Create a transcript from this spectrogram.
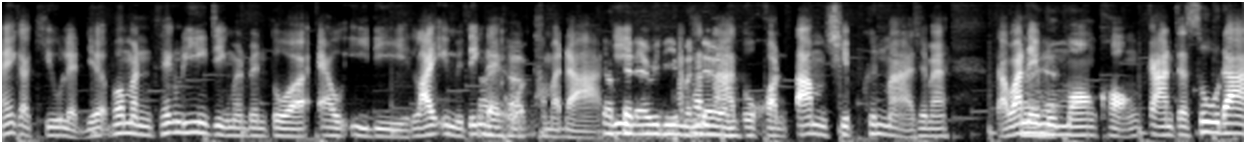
ให้กับ QLED เยอะ เพราะมันเทคโนโลยีจริงๆ มันเป็นตัว LED Light Emitting ใช่ครับ Diode ธรรมดา ยังที่เป็น LED เหมืพัอนฒเดิม นาตัวควอนตัมชิปขึ้นมาใช่ไหมแต่ว่าใช่ในฮะ มุมมองของการจะสู้ได้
